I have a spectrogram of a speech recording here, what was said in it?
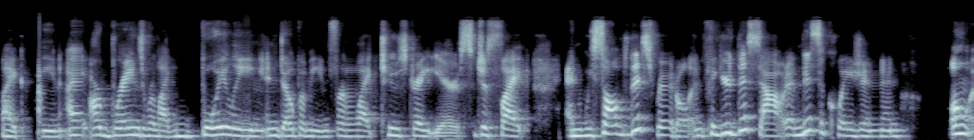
like i mean I, our brains were like boiling in dopamine for like two straight years just like and we solved this riddle and figured this out and this equation and oh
